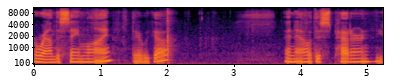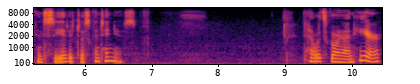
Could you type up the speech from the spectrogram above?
around the same line. There we go. And now this pattern, you can see it, it just continues. Now what's going on here,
